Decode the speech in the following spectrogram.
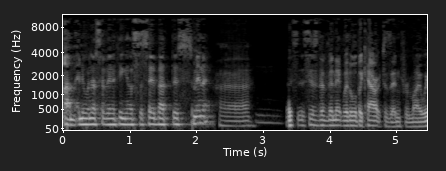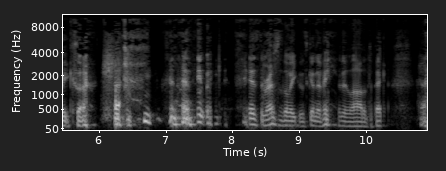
Um, anyone else have anything else to say about this minute? Uh, this, this is the minute with all the characters in from my week, so I think we- it's the rest of the week that's going to be a little harder to pick.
